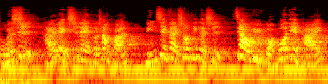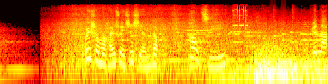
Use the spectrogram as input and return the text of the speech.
我们是台北室内合唱团，您现在收听的是教育广播电台。为什么海水是咸的？好奇。原来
